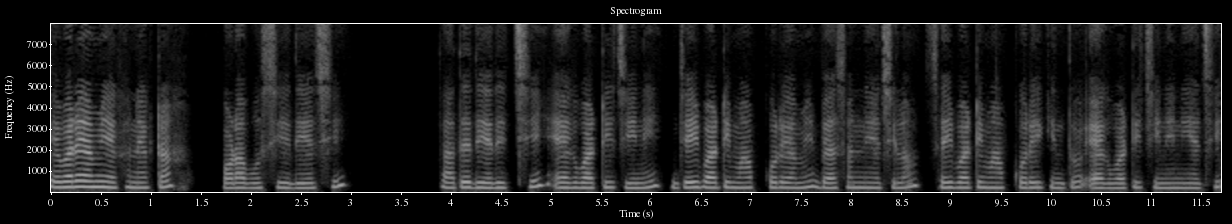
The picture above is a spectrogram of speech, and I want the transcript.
এবারে আমি এখানে একটা কড়া বসিয়ে দিয়েছি। তাতে দিয়ে দিচ্ছি এক বাটি চিনি। যেই বাটি মাপ করে আমি বেসন নিয়েছিলাম, সেই বাটি মাপ করেই কিন্তু এক বাটি চিনি নিয়েছি।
